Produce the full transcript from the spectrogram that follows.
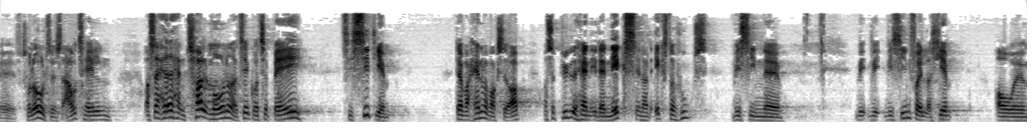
øh, forlovelsesaftalen. Og så havde han 12 måneder til at gå tilbage til sit hjem, der hvor han var vokset op, og så byggede han et annex eller et ekstra hus ved, sin, øh, ved, ved, ved sine forældres hjem. Og øh,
